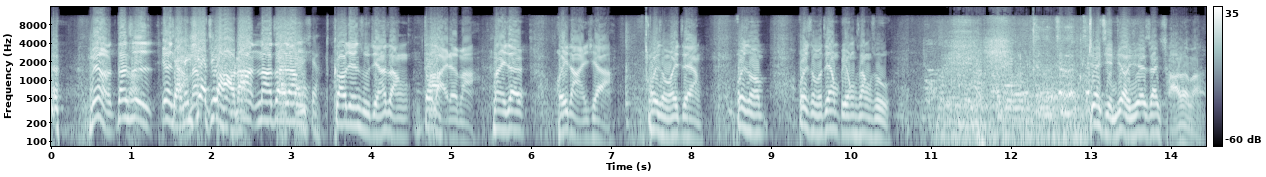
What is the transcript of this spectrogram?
没有。但是院长讲一下那就好了那那再让高检署检察长都来了嘛？那你再回答一下，为什么会这样？为什么为什么这样不用上诉？现在剪掉，现在在查了嘛？啊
